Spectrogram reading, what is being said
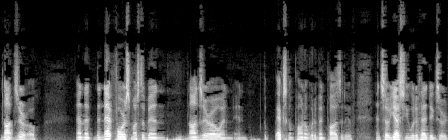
not zero, and the the net force must have been non-zero, and and the the x component would have been positive, and so yes, you would have had to exert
